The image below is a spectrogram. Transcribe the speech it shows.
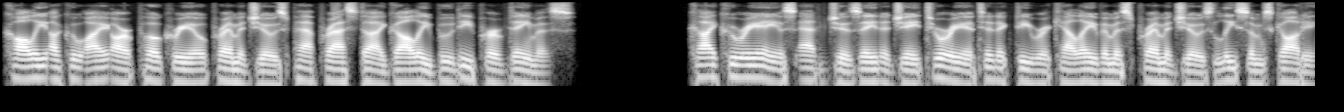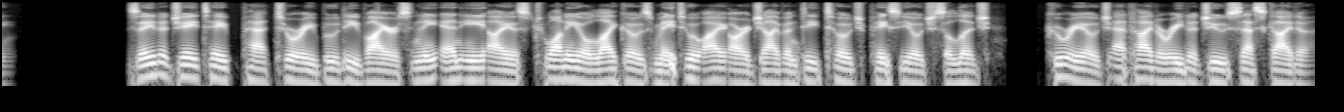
Kali Aku ir Pokrio Premijos Paprasti Gali Budi Pervdamus. Kai Kuriaeus Advja Zeta J Turia Tidikti Recalavimus Premijos Lisum Scotti. Zeta J tape pat turi booty virus ni neis 20 olikos metu ir jivanti toj pasioj salij, kurioj at hidarita ju saskida.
